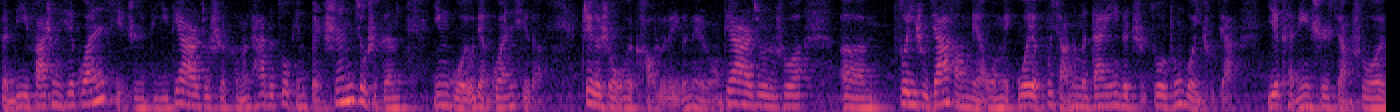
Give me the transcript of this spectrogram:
本地发生一些关系，这是第一。第二就是可能他的作品本身就是跟英国有点关系的。这个是我会考虑的一个内容。第二就是说，呃，做艺术家方面，我们我也不想那么单一的只做中国艺术家，也肯定是想说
